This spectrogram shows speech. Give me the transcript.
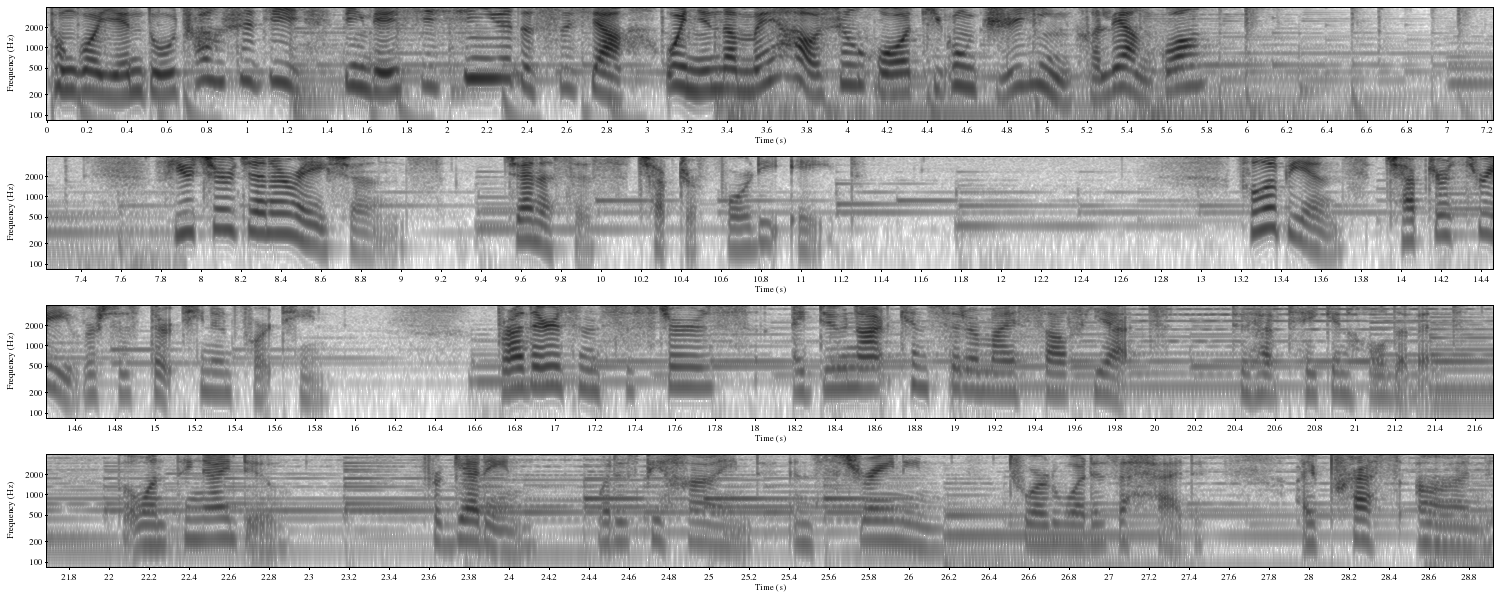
通过研读创世纪并联系新约的思想，为您的美好生活提供指引和亮光。 Future Generations, Genesis chapter 48. Philippians chapter 3, verses 13 and 14. Brothers and sisters, I do not consider myself yet to have taken hold of it, but one thing I do, forgetting what is behind and straining toward what is ahead, I press on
